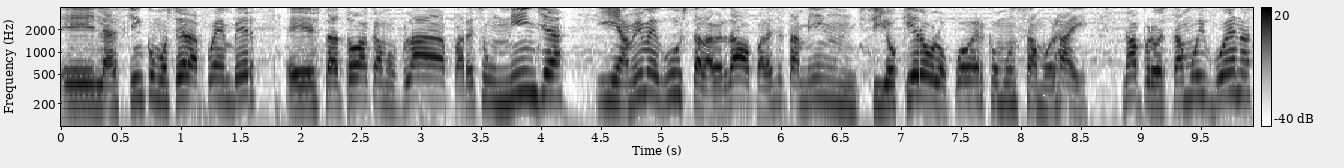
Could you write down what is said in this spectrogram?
Eh, la skin como ustedes la pueden ver eh, está toda camuflada, parece un ninja y a mí me gusta la verdad, parece también, si yo quiero lo puedo ver como un samurai. No, pero está muy buena,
